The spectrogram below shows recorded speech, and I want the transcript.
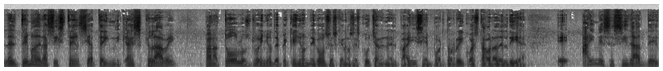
el tema de la asistencia técnica es clave para todos los dueños de pequeños negocios que nos escuchan en el país y en Puerto Rico a esta hora del día. Eh, hay necesidad de,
